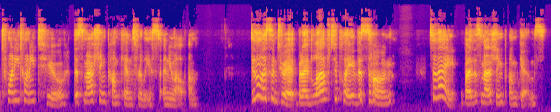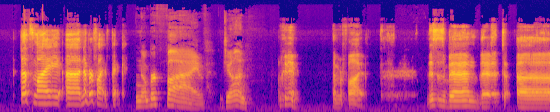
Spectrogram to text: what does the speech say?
2022, the Smashing Pumpkins released a new album. Didn't listen to it, but I'd love to play the song tonight by the Smashing Pumpkins. That's my uh, number five pick. Number five. John. Okay, number five. This is a band that uh,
